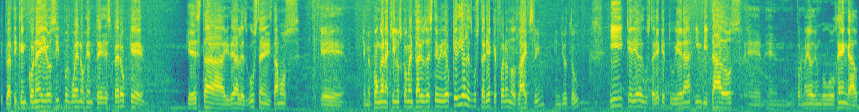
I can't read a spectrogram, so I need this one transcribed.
y platiquen con ellos. Y pues bueno, gente, espero que, que esta idea les guste. Necesitamos que, que, me pongan aquí en los comentarios de este video qué día les gustaría que fueran los live stream en YouTube y qué día les gustaría que tuviera invitados por medio de un Google Hangout.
